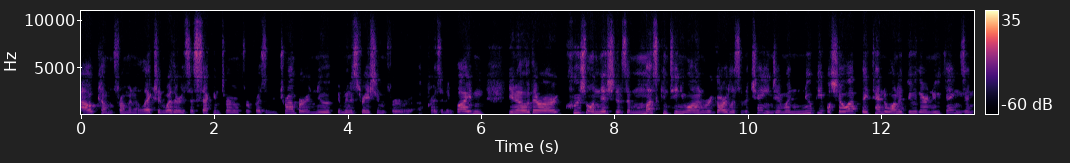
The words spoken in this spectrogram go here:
outcome from an election, whether it's a second term for President Trump or a new administration for uh, President Biden, you know, there are crucial initiatives that must continue on regardless of the change. And when new people show up, they tend to want to do their new things. And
